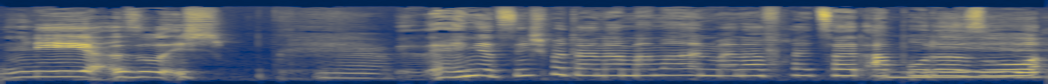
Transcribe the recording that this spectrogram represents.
nee, also ich Ja. hänge jetzt nicht mit deiner Mama in meiner Freizeit ab oder so, Nee.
